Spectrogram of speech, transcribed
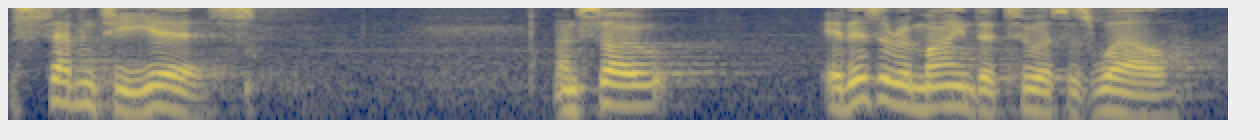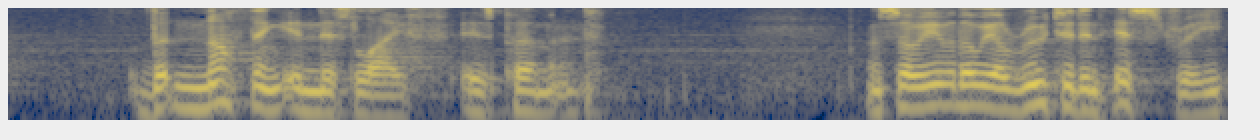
70 years. And so it is a reminder to us as well that nothing in this life is permanent. And so, even though we are rooted in history,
